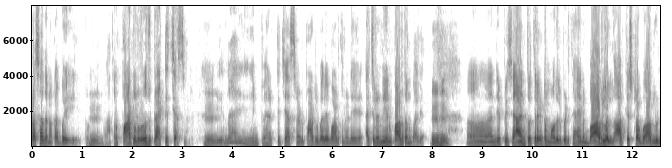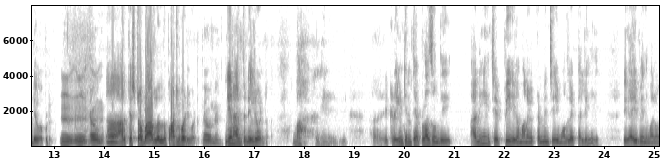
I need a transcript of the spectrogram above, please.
ప్రసాద్ అని ఒక అబ్బాయి. అతను పాటలు రోజు ప్రాక్టీస్ చేస్తున్నాడు. ఇలా ఏం ప్రాక్టీస్ చేస్తున్నాడు? పాటలు భలే పాడుతున్నాడే. యాక్చువల్లీ నేను పాడుతాను బాగా. అని చెప్పేసి ఆయనతో తిరగటం మొదలు పెడితే ఆయన బార్లలో ఆర్కెస్ట్రా బార్లు ఉండేవి అప్పుడు. ఆర్కెస్ట్రా బార్లలో పాటలు పాడేవాడు. నేను ఆయనతో వెళ్ళేవాడు బా ఇక్కడ ఏంటి ఇంత ఎప్లాజ్ ఉంది అని చెప్పి ఇక మనం ఇక్కడి నుంచి మొదలెట్టాలి. ఇక అయిపోయింది మనం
